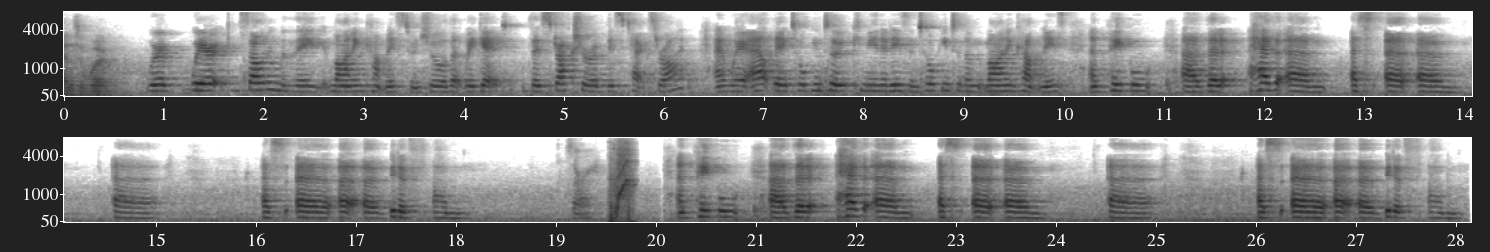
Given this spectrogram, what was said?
How does it work? We're, we're consulting with the mining companies to ensure that we get the structure of this tax right, and we're out there talking to communities and talking to the mining companies and people uh, that have um, a, um, a, a, a, bit of um, sorry, and people uh, that have um, a, um, uh, a, a, a, bit of um,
